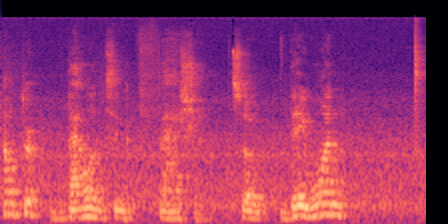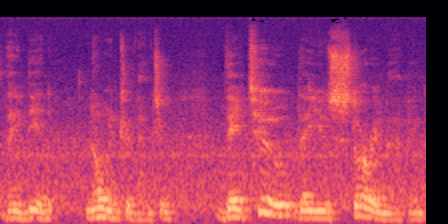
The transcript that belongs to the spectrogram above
counterbalancing fashion. So day one, they did no intervention. Day two, they used story mapping.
